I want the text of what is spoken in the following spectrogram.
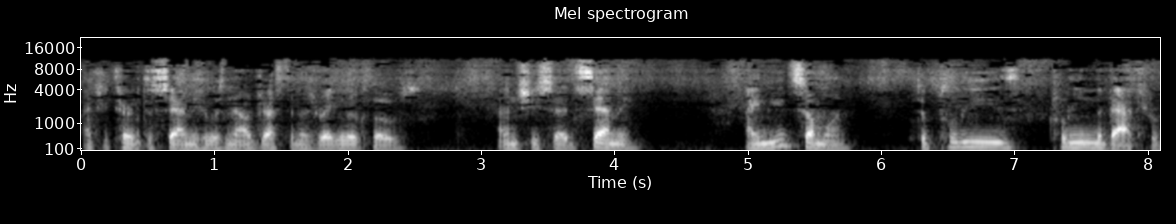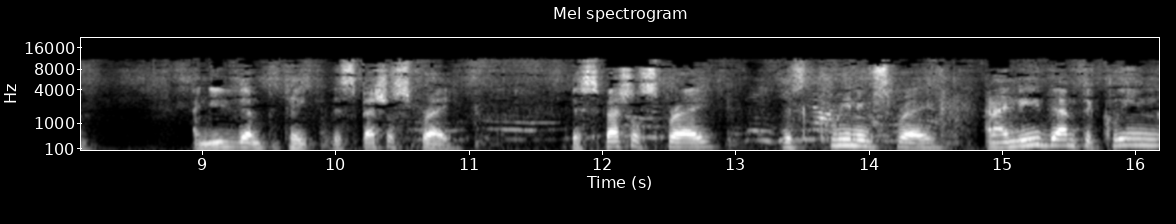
and she turned to Sammy, who was now dressed in his regular clothes, and she said, Sammy, I need someone to please clean the bathroom. I need them to take this special spray, this special spray, this cleaning spray, and I need them to clean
